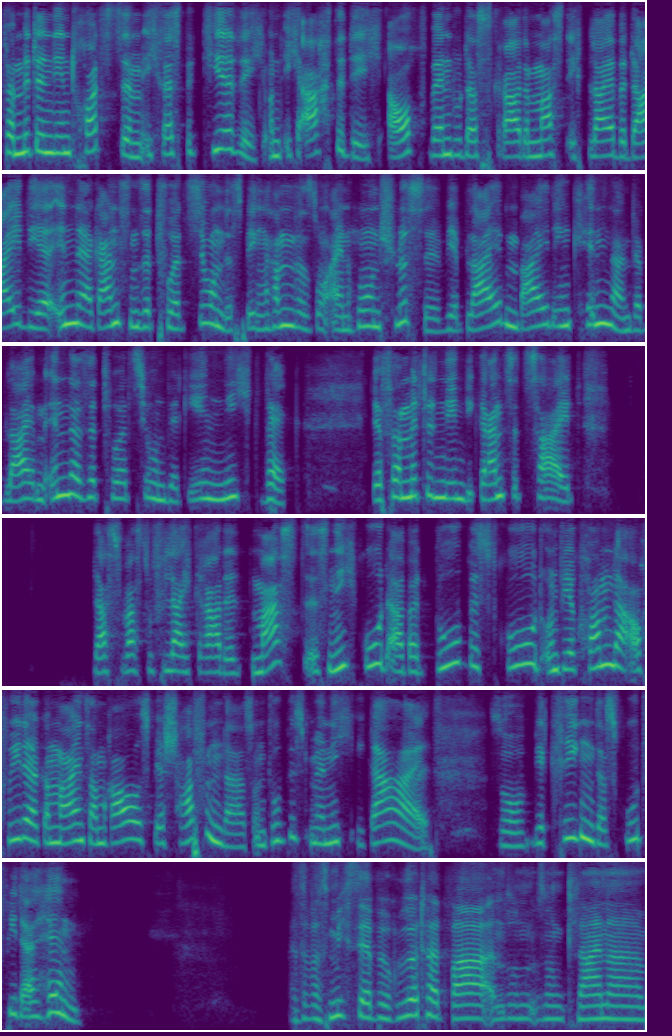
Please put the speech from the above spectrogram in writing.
vermitteln denen trotzdem, ich respektiere dich und ich achte dich, auch wenn du das gerade machst. Ich bleibe bei dir in der ganzen Situation. Deswegen haben wir so einen hohen Schlüssel. Wir bleiben bei den Kindern, wir bleiben in der Situation, wir gehen nicht weg. Wir vermitteln denen die ganze Zeit, das, was du vielleicht gerade machst, ist nicht gut, aber du bist gut und wir kommen da auch wieder gemeinsam raus. Wir schaffen das und du bist mir nicht egal. So, wir kriegen das gut wieder hin. Also was mich sehr berührt hat, war so, so, ein kleiner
